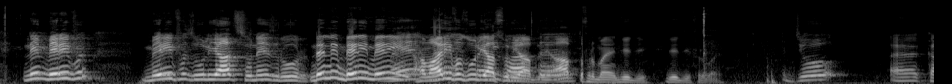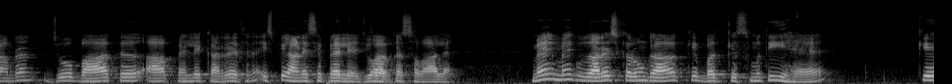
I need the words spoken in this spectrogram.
नहीं मेरी मेरी फजूलियात सुने ज़रूर। नहीं नहीं मेरी मेरी मैं- हमारी फजूलियात सुनी आपने। आप तो फरमाएँ। जी जी जी जी फरमाएँ। जो कामरान जो बात आप पहले कर रहे थे ना इस पे आने से पहले जो आपका सवाल है मैं मैं गुजारिश करूँगा कि बदकिस्मती है कि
